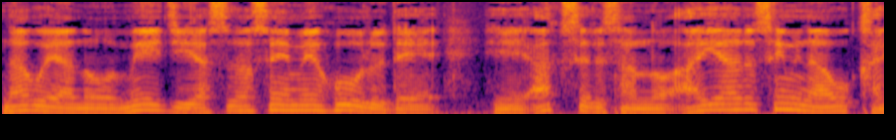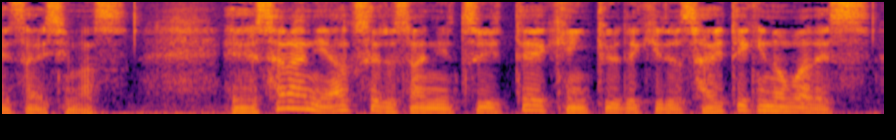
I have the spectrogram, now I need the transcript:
名古屋の明治安田生命ホールで、えー、アクセルさんの IR セミナーを開催します。えー、さらにアクセルさんについて研究できる最適の場です。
